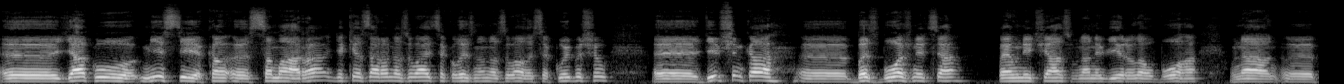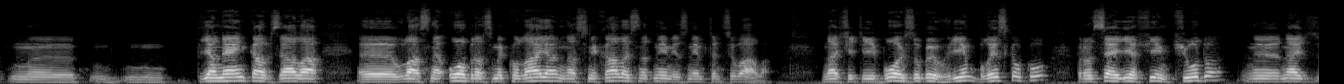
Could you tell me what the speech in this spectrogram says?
е, як у місті е, Самара, яке зараз називається, колись називалося Куйбишев. Дівчинка безбожниця. Певний час вона не вірила в Бога. Вона е, е, п'яненька взяла е, власне образ Миколая, насміхалась над ним і з ним танцювала. Значить, і Бог зробив грім, блискавку. Про це є фільм Чудо е, навіть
